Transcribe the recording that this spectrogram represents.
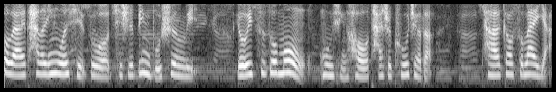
后来，他的英文写作其实并不顺利。有一次做梦，梦醒后他是哭着的。他告诉赖雅，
